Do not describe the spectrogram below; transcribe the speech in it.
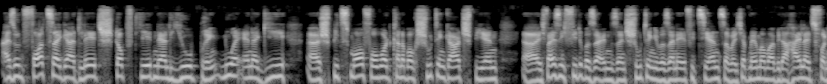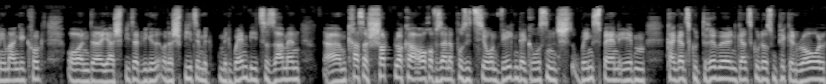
also ein Vorzeigeathlet, stopft jeden LU, bringt nur Energie, äh, spielt Small Forward, kann aber auch Shooting Guard spielen, äh, ich weiß nicht viel über sein, sein Shooting, über seine Effizienz, aber ich habe mir immer mal wieder Highlights von ihm angeguckt und äh, ja, spielt halt wie oder spielte mit, mit Wemby zusammen. Ähm, krasser Shotblocker auch auf seiner Position, wegen der großen Wingspan eben, kann ganz gut dribbeln, ganz gut aus dem Pick and Roll.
